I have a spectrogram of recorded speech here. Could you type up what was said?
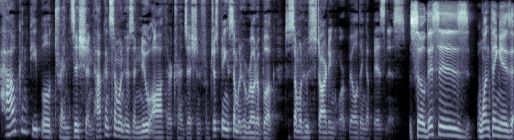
how can people transition? How can someone who's a new author transition from just being someone who wrote a book to someone who's starting or building a business? So this is one thing is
